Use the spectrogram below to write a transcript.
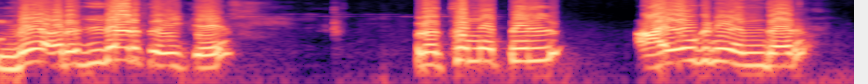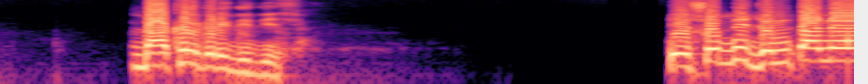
મેં અરજદાર તરીકે પ્રથમ અપીલ આયોગની અંદર દાખલ કરી દીધી છે. કેશોદની જનતાને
